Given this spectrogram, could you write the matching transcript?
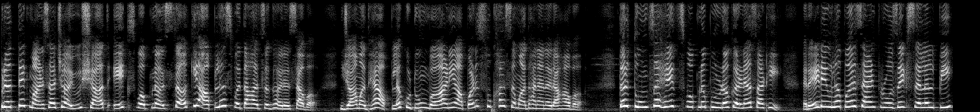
प्रत्येक माणसाच्या आयुष्यात एक स्वप्न असतं की आपलं स्वतःचं घर असावं ज्यामध्ये आपलं कुटुंब आणि आपण सुखासमाधानानं राहावं. तर तुमचं हेच स्वप्न पूर्ण करण्यासाठी ray developers and projects L L P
